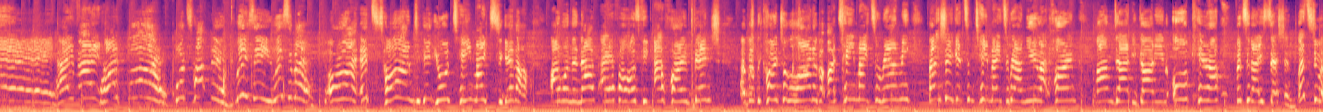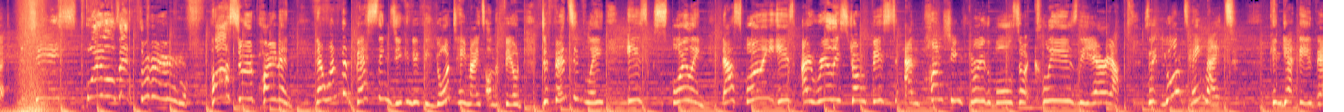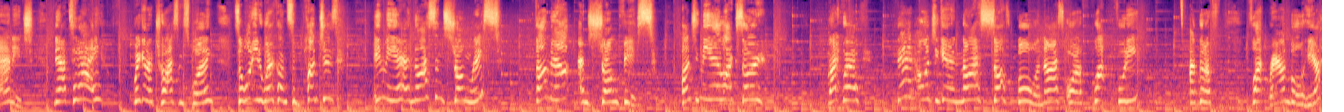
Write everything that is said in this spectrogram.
Hey, mate, high five! What's happening? Lizzie, Elizabeth! All right, it's time to get your teammates together. I'm on the NAB AFL Auskick at home bench. I've got the coach on the line, I've got my teammates around me. Make sure you get some teammates around you at home, mum, dad, your guardian, or Kira for today's session. Let's do it. She spoils it through past her opponent. Now, one of the best things you can do for your teammates on the field defensively is spoiling. Now, spoiling is a really strong fist and punching through the ball so it clears the area so that your teammates can get the advantage. Now today, we're gonna try some spoiling. So I want you to work on some punches in the air, nice and strong wrist, thumb out and strong fist. Punch in the air like so. Great work. Then I want you to get a nice soft ball, a nice or a flat footy. I've got a flat round ball here.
